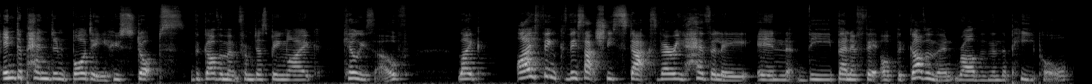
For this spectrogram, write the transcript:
independent body who stops the government from just being like kill yourself like I think this actually stacks very heavily in the benefit of the government rather than the people.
